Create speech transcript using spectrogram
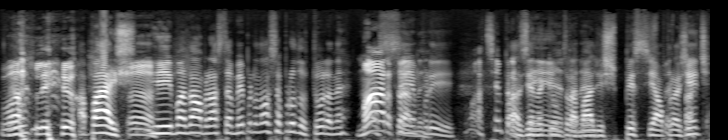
viu? Valeu. Rapaz, Ah. e mandar um abraço também pra nossa produtora, né? Marta, Tá sempre Ah, sempre fazendo aqui um atenta, trabalho né? especial pra gente.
